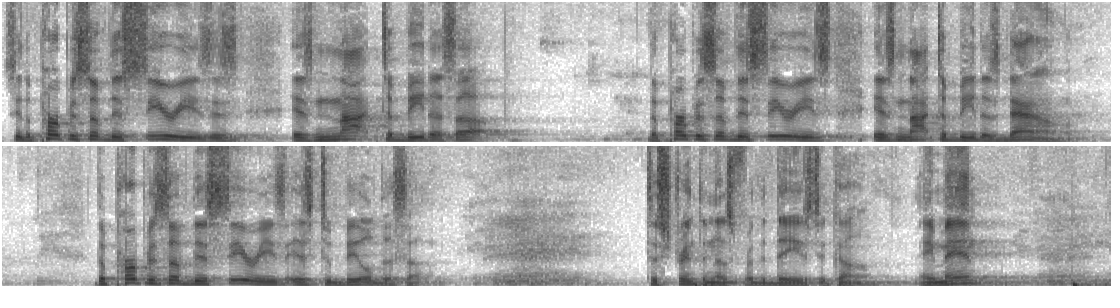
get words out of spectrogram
See, the purpose of this series is, is not to beat us up. The purpose of this series is not to beat us down. The purpose of this series is to build us up, Amen. to strengthen us for the days to come. Amen? Amen?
